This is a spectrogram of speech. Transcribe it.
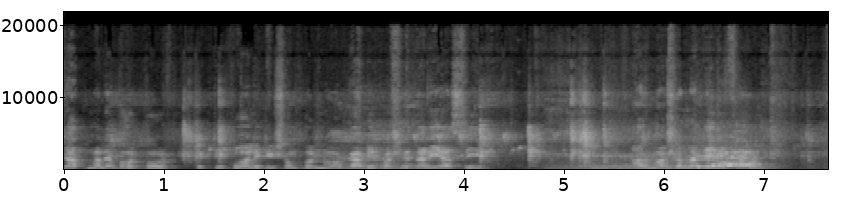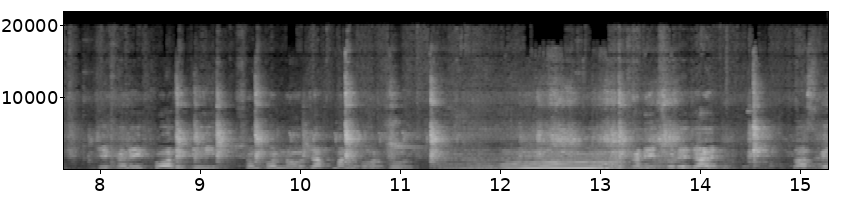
জাত মানে ভরপুর একটি কোয়ালিটি সম্পন্ন গাভীর পাশে দাঁড়িয়ে আছি। আর মার্শাল্লাহ ডেরি ফার্ম, যেখানেই কোয়ালিটি সম্পন্ন জাত মানে ভরপুর ওইখানেই ছুটে যায়। তো আজকে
